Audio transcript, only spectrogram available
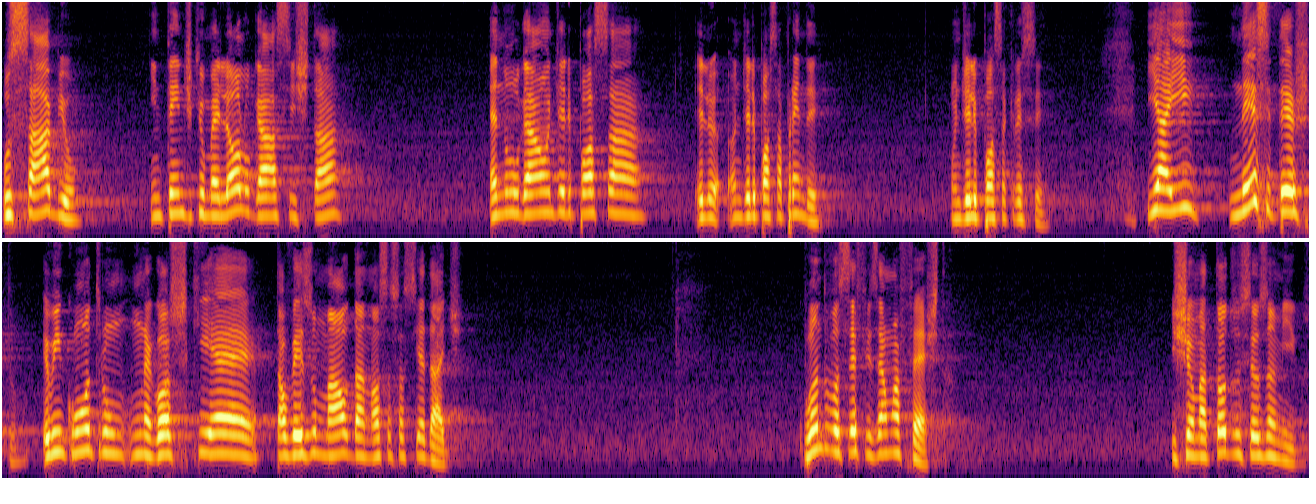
o sábio entende que o melhor lugar a se estar é no lugar onde ele possa, ele, onde ele possa aprender, onde ele possa crescer. E aí, nesse texto, eu encontro um, um negócio que é talvez o mal da nossa sociedade. Quando você fizer uma festa e chamar todos os seus amigos,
